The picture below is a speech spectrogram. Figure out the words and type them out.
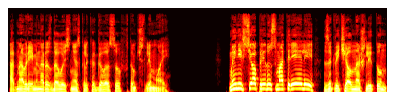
Одновременно раздалось несколько голосов, в том числе мой. «Мы не все предусмотрели!» — закричал наш летун.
